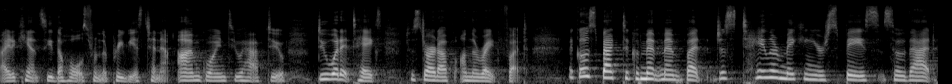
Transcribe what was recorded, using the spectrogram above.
I can't see the holes from the previous tenant. I'm going to have to do what it takes to start off on the right foot. It goes back to commitment, but just tailor making your space so that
